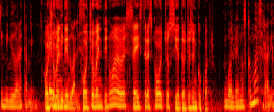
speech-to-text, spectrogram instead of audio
individuales también. e 820 individuales. 829-638-7854. Volvemos con más Radio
